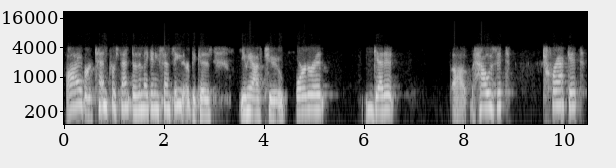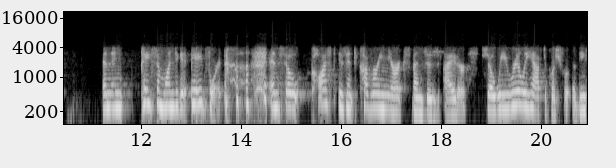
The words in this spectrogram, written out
five or 10% doesn't make any sense either because you have to order it, get it, uh, house it, track it, and then pay someone to get paid for it. and so cost isn't covering your expenses either. So we really have to push for these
